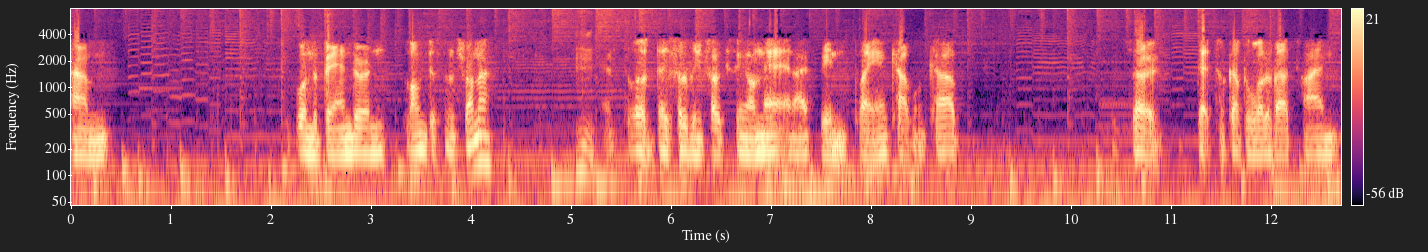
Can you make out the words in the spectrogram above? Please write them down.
um, people in the band are in long distance runner, and so they've sort of been focusing on that. And I've been playing Carb on Carb, so that took up a lot of our time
